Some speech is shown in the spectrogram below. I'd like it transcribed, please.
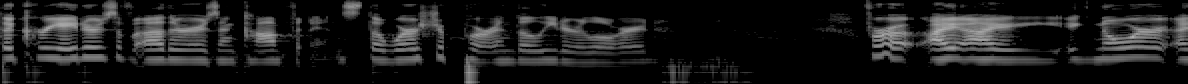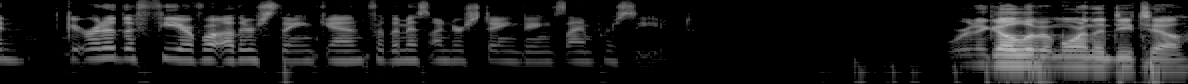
the creators of others and confidence, the worshiper and the leader, Lord. For I, I ignore and get rid of the fear of what others think and for the misunderstandings I'm perceived. We're going to go a little bit more in the detail.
